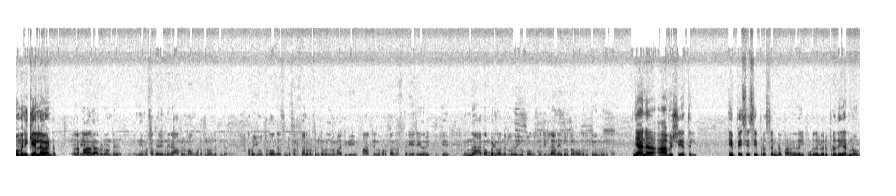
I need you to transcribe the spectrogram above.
ഓമനിക്കുകയല്ല വേണ്ടത്. നിയമസഭയിൽ ഇന്ന് രാഹുൽ മാങ്കൂട്ടത്തിൽ വന്നിട്ടുണ്ടായിരുന്നു. അപ്പോൾ യൂത്ത് കോൺഗ്രസിന്റെ സംസ്ഥാന പ്രസിഡന്റ് ചുമതല നിന്ന് മാറ്റുകയും പാർട്ടിയിൽ നിന്ന് പുറത്ത് സസ്പെൻഡ് ചെയ്യുകയും ചെയ്ത വ്യക്തിക്ക് ഇന്ന് അകമ്പടി വന്നിട്ടുള്ളത് യൂത്ത് കോൺഗ്രസിന്റെ ജില്ലാ നേതൃത്വമാണ് വന്നിട്ടുള്ളത് തിരുവനന്തപുരത്ത്. ഞാൻ ആ വിഷയത്തിൽ K P C C president പറഞ്ഞതിൽ കൂടുതൽ ഒരു പ്രതികരണവും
